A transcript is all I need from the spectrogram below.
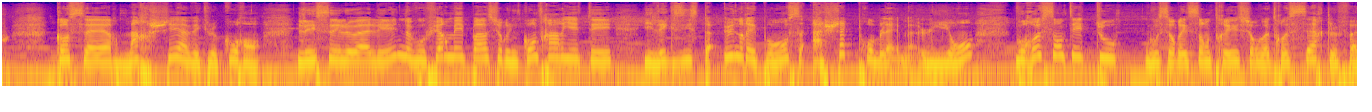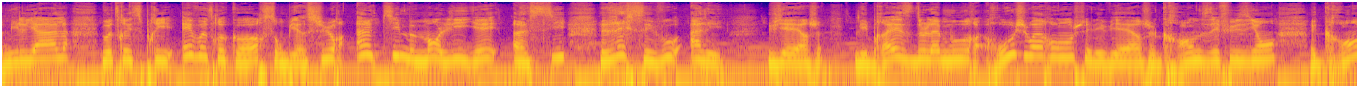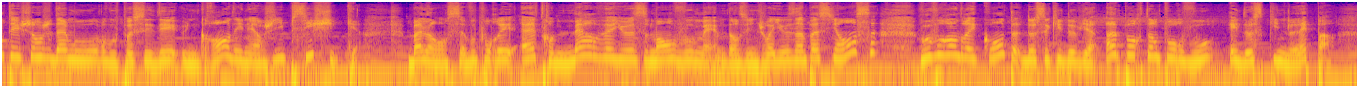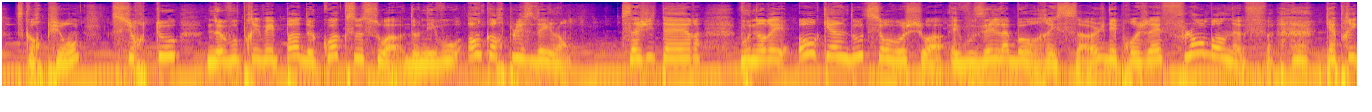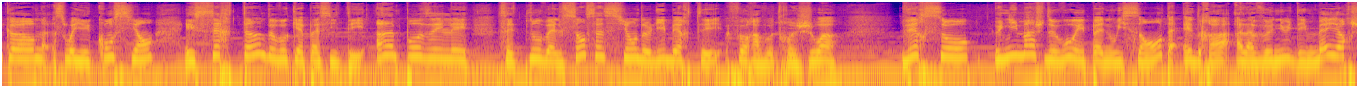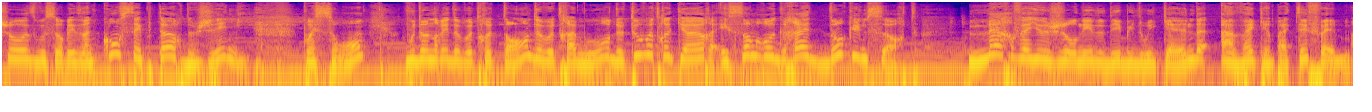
Cancer, marchez avec le courant. Laissez-le aller, ne vous fermez pas sur une contrariété. Il existe une réponse à chaque problème. Lion, vous ressentez tout vous serez centré sur votre cercle familial, votre esprit et votre corps sont bien sûr intimement liés, ainsi laissez-vous aller. Vierge, les braises de l'amour rougeoiront chez les vierges, grandes effusions, grand échange d'amour, vous possédez une grande énergie psychique. Balance, vous pourrez être merveilleusement vous-même dans une joyeuse impatience, vous vous rendrez compte de ce qui devient important pour vous et de ce qui ne l'est pas. Scorpion, surtout ne vous privez pas de quoi que ce soit, donnez-vous encore plus d'élan. Sagittaire, vous n'aurez aucun doute sur vos choix et vous élaborerez seul des projets flambant neufs. Capricorne, soyez conscient et certain de vos capacités. Imposez-les. Cette nouvelle sensation de liberté fera votre joie. Verseau, une image de vous épanouissante aidera à la venue des meilleures choses. Vous serez un concepteur de génie. Poisson, vous donnerez de votre temps, de votre amour, de tout votre cœur et sans regret d'aucune sorte. Merveilleuse journée de début de week-end avec Impact FM.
